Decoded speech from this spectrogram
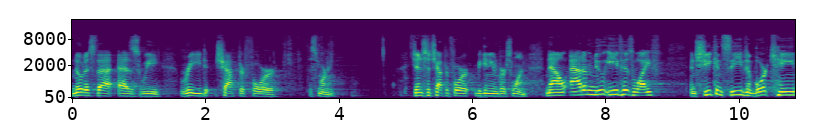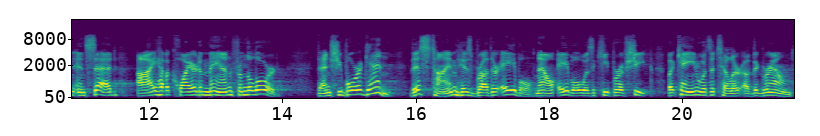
notice that as we read chapter 4 this morning. Genesis chapter 4, beginning in verse 1. Now Adam knew Eve, his wife and she conceived and bore Cain and said, I have acquired a man from the Lord. Then she bore again, this time his brother Abel. Now, Abel was a keeper of sheep, but Cain was a tiller of the ground.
